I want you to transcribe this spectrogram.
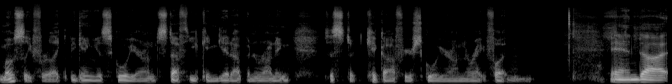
mostly for like the beginning of school year on stuff you can get up and running just to kick off your school year on the right foot. Mm-hmm. And uh,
